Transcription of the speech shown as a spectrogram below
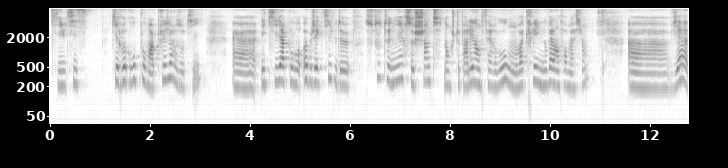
qui utilise, qui regroupe pour moi plusieurs outils et qui a pour objectif de soutenir ce shunt dont je te parlais dans le cerveau où on va créer une nouvelle information euh, via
